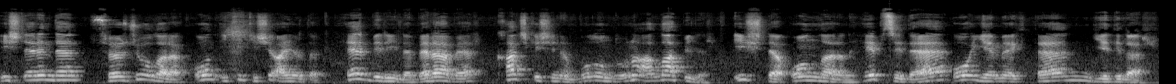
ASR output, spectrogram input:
İşlerinden sözcü olarak 12 kişi ayırdık. Her biriyle beraber kaç kişinin bulunduğunu Allah bilir. İşte onların hepsi de o yemekten yediler.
